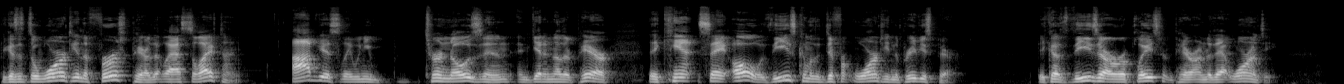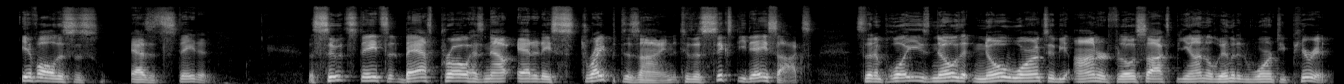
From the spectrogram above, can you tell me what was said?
because it's a warranty on the first pair that lasts a lifetime. Obviously, when you turn those in and get another pair, they can't say, oh, these come with a different warranty in the previous pair because these are a replacement pair under that warranty, if all this is as it's stated. The suit states that Bass Pro has now added a stripe design to the 60 day socks so that employees know that no warranty will be honored for those socks beyond the limited warranty period.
